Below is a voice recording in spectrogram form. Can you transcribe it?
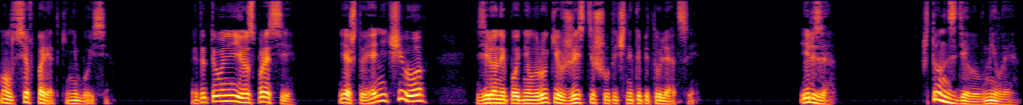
Мол, все в порядке, не бойся. Это ты у нее спроси. Я что, я ничего. Зеленый поднял руки в жесте шуточной капитуляции. Ильза, что он сделал, милая?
